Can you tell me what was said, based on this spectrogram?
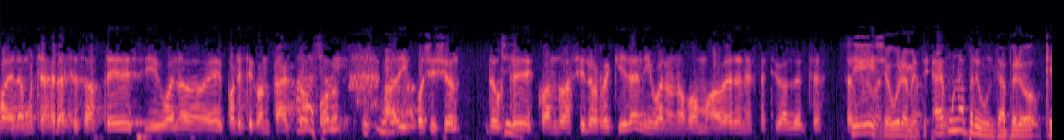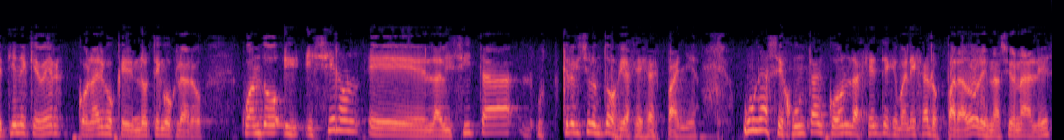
Bueno, muchas gracias a ustedes y bueno, eh, por este contacto, ah, por, a disposición de ustedes cuando así lo requieran y bueno, nos vamos a ver en el Festival del Chef. Sí, seguramente. Ah, una pregunta, pero que tiene que ver con algo que no tengo claro. Cuando hicieron eh, la visita, creo que hicieron dos viajes a España. Una se juntan con la gente que maneja los paradores nacionales,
